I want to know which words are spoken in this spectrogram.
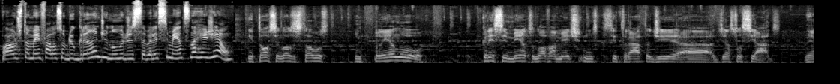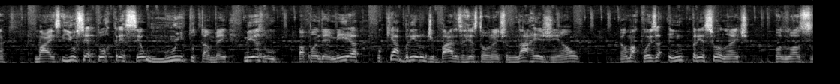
Cláudio também fala sobre o grande número de estabelecimentos na região. Então, assim, nós estamos em pleno crescimento novamente no que se trata de, de associados, né? Mas, e o setor cresceu muito também, mesmo com a pandemia. O que abriram de bares e restaurantes na região é uma coisa impressionante. Quando nós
